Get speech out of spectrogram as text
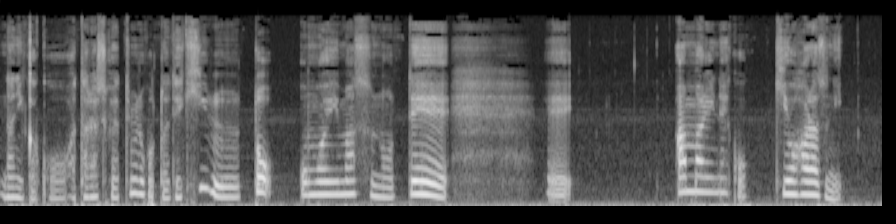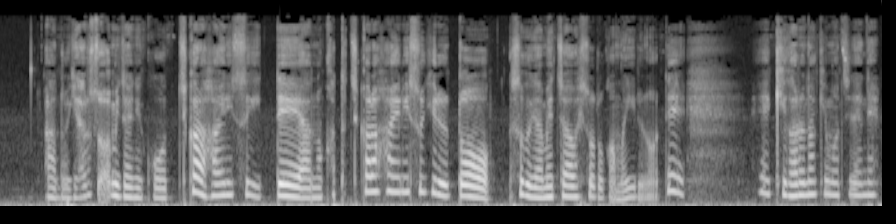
何かこう、新しくやってみることはできると思いますので、えあんまりね、こう、気を張らずに、あの、やるぞみたいにこう、力入りすぎて、あの、形から入りすぎると、すぐやめちゃう人とかもいるので、え気軽な気持ちでね、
